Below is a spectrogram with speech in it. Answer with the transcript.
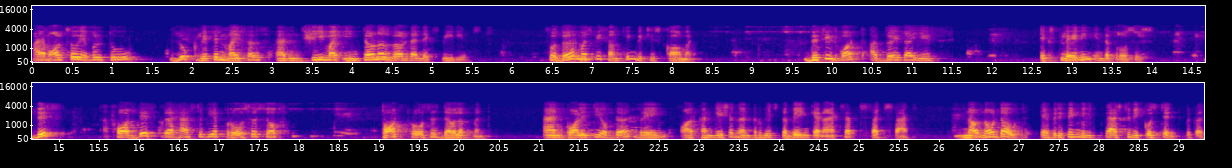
i am also able to look within myself and see my internal world and experience. So there must be something which is common. This is what advaita is explaining in the process. This for this there has to be a process of thought process development and quality of the brain or condition under which the brain can accept such facts. Now no doubt everything will has to be questioned because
